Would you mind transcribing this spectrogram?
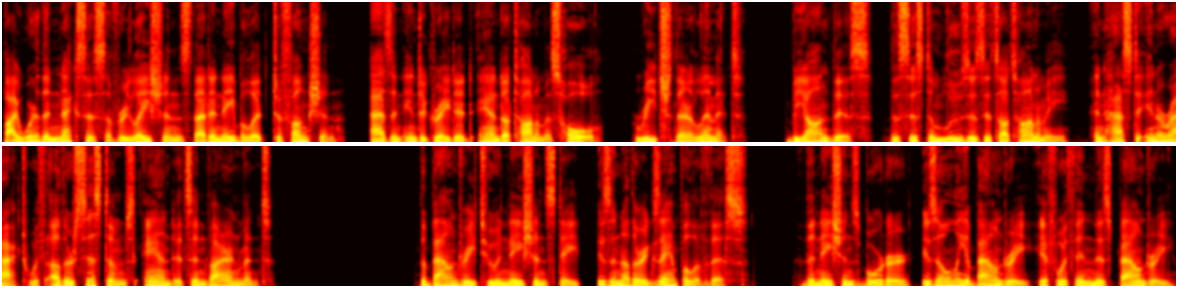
by where the nexus of relations that enable it to function as an integrated and autonomous whole, reach their limit. Beyond this, the system loses its autonomy and has to interact with other systems and its environment. The boundary to a nation state is another example of this. The nation's border is only a boundary if within this boundary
